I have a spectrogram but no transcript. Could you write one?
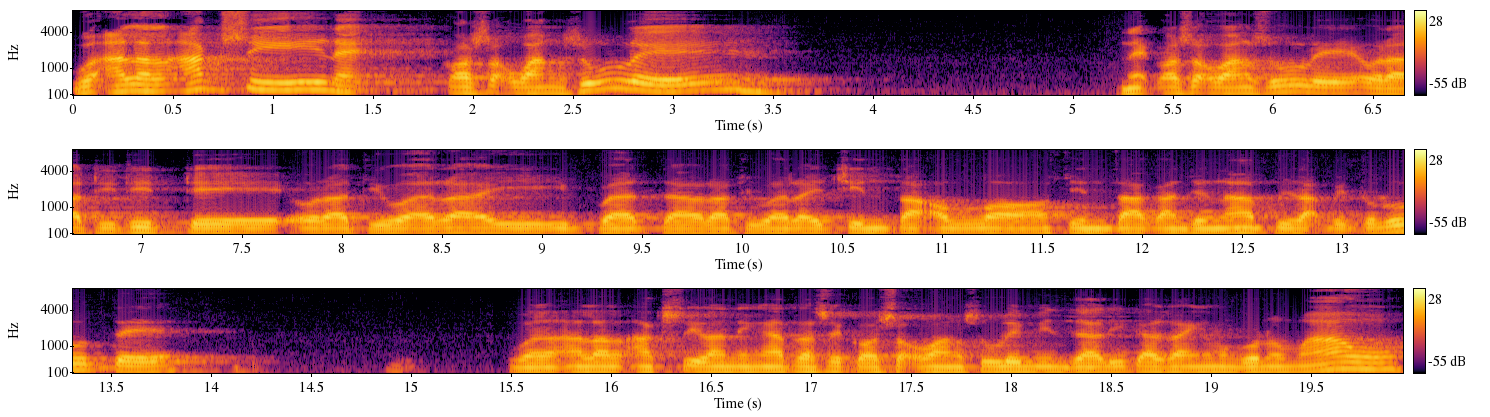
wa alal aksi nek kosok wang sule nek kosok wang sule ora dididik ora diwarai ibadah ora diwarai cinta Allah cinta kanjeng Nabi rak piturute. Wal alal aksi lan ing atase kosok wang sule min zalika saing mengkono mau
